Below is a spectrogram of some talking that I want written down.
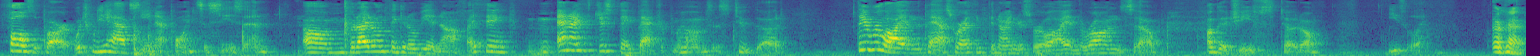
falls apart, which we have seen at points this season. Um, but I don't think it'll be enough. I think, and I just think Patrick Mahomes is too good. They rely on the pass, where I think the Niners rely on the run. So I'll go Chiefs total easily. Okay.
